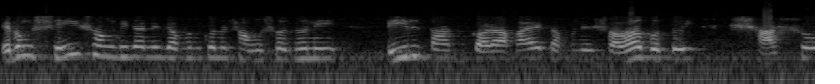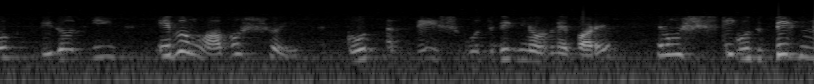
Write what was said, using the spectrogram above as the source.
এবং সেই সংবিধানে যখন কোনো সংশোধনী বিল পাস করা হয়, তখন স্বভাবতই শাসক, বিরোধী এবং অবশ্যই গোটা দেশ উদ্বিগ্ন হয়ে পড়ে। এবং সেই উদ্বিগ্ন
